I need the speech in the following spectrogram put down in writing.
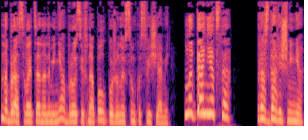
Набрасывается она на меня, бросив на пол кожаную сумку с вещами. «Наконец-то! Раздавишь меня!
